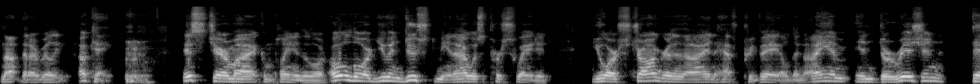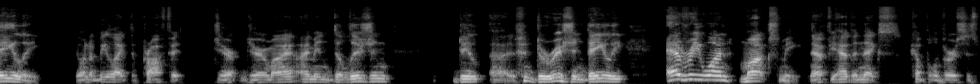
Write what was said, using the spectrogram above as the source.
Not that I really okay. this is Jeremiah complaining to the Lord. Oh Lord, you induced me, and I was persuaded. You are stronger than I and have prevailed, and I am in derision daily. You want to be like the prophet Jer- Jeremiah? I'm in derision, de- uh, derision daily Everyone mocks me. Now, if you have the next couple of verses,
